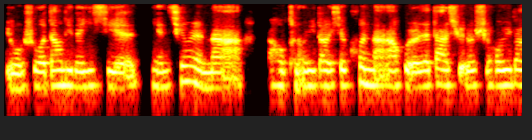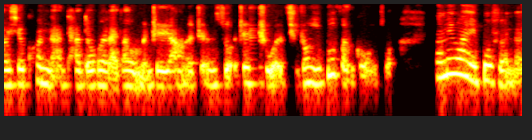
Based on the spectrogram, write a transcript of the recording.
比如说当地的一些年轻人呐，然后可能遇到一些困难啊，或者在大学的时候遇到一些困难，他都会来到我们这样的诊所。这是我的其中一部分工作。那另外一部分呢，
